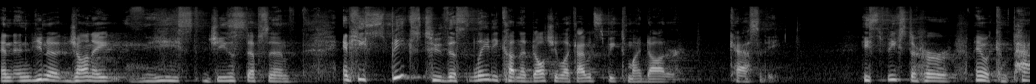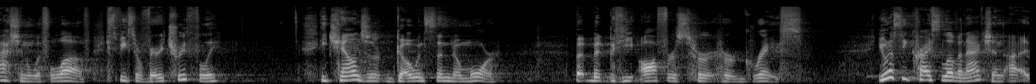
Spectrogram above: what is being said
And, and you know, John 8, he, Jesus steps in and he speaks to this lady caught in adultery like I would speak to my daughter, Cassidy. He speaks to her man, with compassion, with love. He speaks to her very truthfully. He challenges her, go and sin no more. But, but, but he offers her, her grace. You want to see Christ's love in action? I,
